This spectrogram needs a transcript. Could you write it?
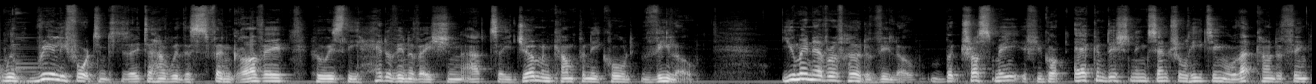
we're really fortunate today to have with us Sven Grave, who is the head of innovation at a German company called Wilo. You may never have heard of Wilo, but trust me, if you've got air conditioning, central heating, or that kind of thing,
